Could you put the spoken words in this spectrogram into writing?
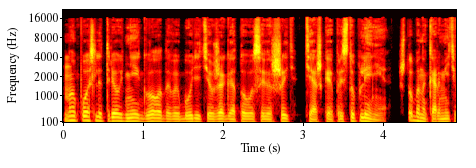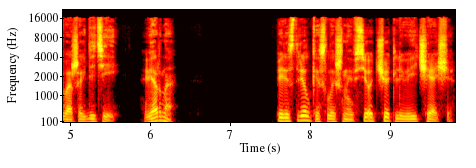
но после трех дней голода вы будете уже готовы совершить тяжкое преступление, чтобы накормить ваших детей. Верно? Перестрелки слышны все отчетливее и чаще.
